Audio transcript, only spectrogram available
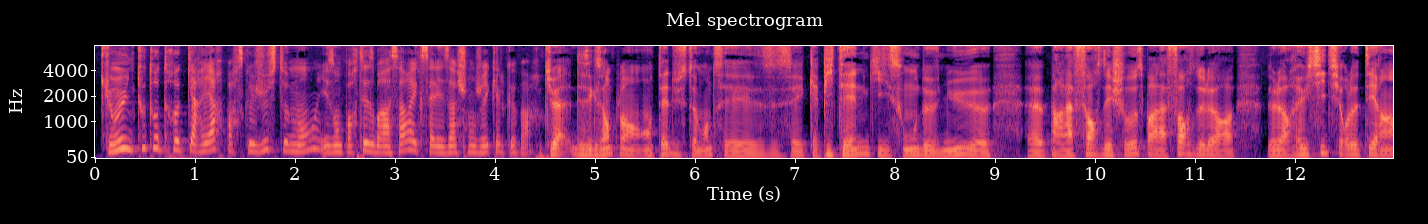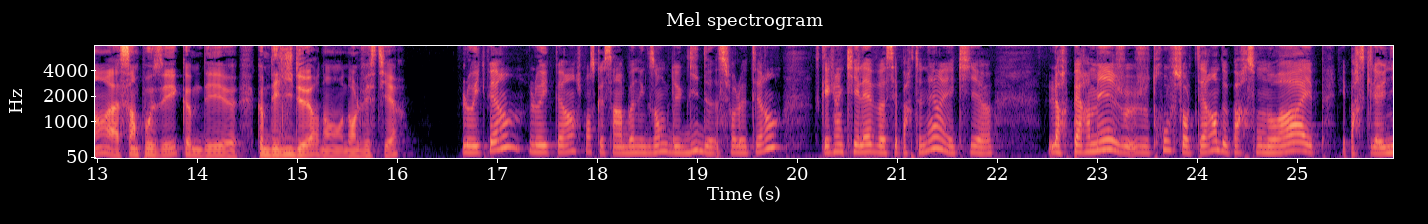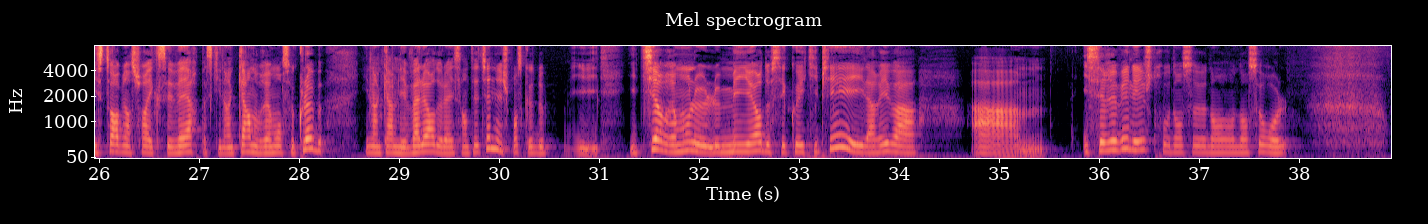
qui ont eu une toute autre carrière parce que justement, ils ont porté ce brassard et que ça les a changés quelque part. Tu as des exemples en, tête justement de ces, capitaines qui sont devenus, euh, euh, par la force des choses, par la force de leur, de leur réussite sur le terrain, à s'imposer comme des, euh, comme des leaders dans, dans le vestiaire? Loïc Perrin. Loïc Perrin, je pense que c'est un bon exemple de guide sur le terrain. C'est quelqu'un qui élève ses partenaires et qui leur permet, je, trouve, sur le terrain, de par son aura et, parce qu'il a une histoire bien sûr avec ses verts, parce qu'il incarne vraiment ce club, il incarne les valeurs de la Saint-Etienne et je pense que il, tire vraiment le, meilleur de ses coéquipiers et il arrive à, il s'est révélé, je trouve, dans ce dans, ce rôle.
